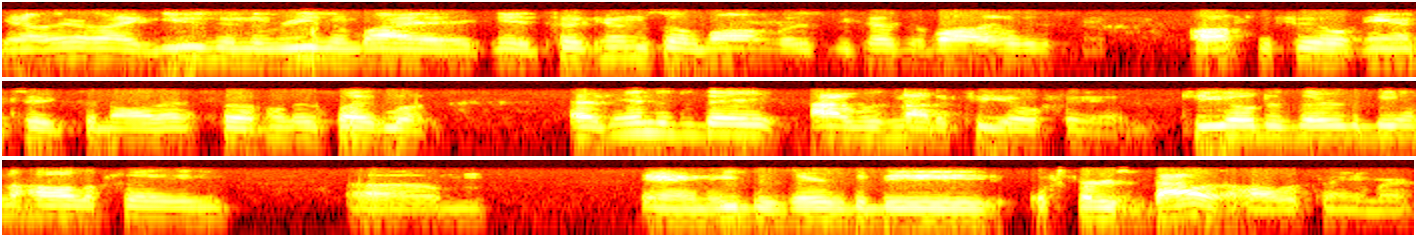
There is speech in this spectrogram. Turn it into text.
You know, they're like using the reason why it took him so long was because of all his off the field antics and all that stuff. And it's like, look, at the end of the day, I was not a T.O. fan. T.O. deserved to be in the Hall of Fame, um, and he deserved to be a first ballot Hall of Famer.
